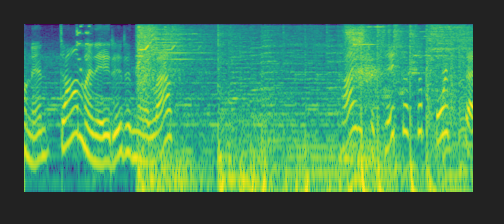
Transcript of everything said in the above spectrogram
opponent dominated in their last... Time to take support set.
